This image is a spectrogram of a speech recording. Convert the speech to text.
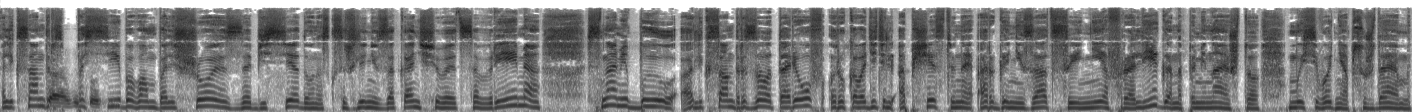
Александр, да, спасибо высокий. вам большое за беседу. У нас, к сожалению, заканчивается время. С нами был Александр Золотарев, руководитель общественной организации Нефролига. Напоминаю, что мы сегодня обсуждаем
